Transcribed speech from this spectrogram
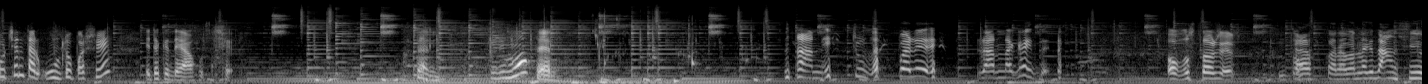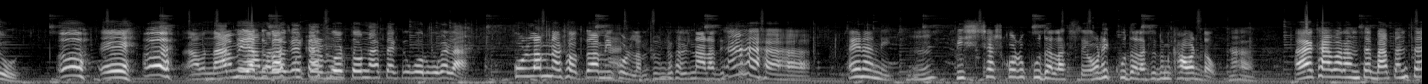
করছেন তার উল্টো পাশে এটাকে দেয়া হচ্ছে। তেল তেল নানি চুলার পারে রান্না খাইতে অবস্থা শেষ। কাজ করাবার লাগে করলাম না সব তো আমি করলাম। তুমি তো খালি নাড়া দিচ্ছ। হ্যাঁ হ্যাঁ হ্যাঁ এই নানি বিশ্বাস করো ক্ষুধা লাগছে অনেক ক্ষুধা লাগছে তুমি খাবার দাও। হ্যাঁ। আর খাবার আনছে ভাত আনছে?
